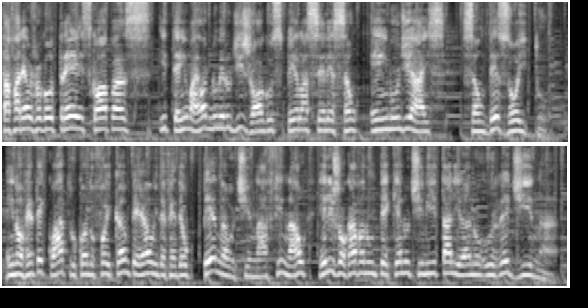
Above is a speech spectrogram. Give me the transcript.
Tafarel jogou três Copas e tem o maior número de jogos pela seleção em mundiais. São 18. Em 94, quando foi campeão e defendeu pênalti na final, ele jogava num pequeno time italiano, o Regina.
